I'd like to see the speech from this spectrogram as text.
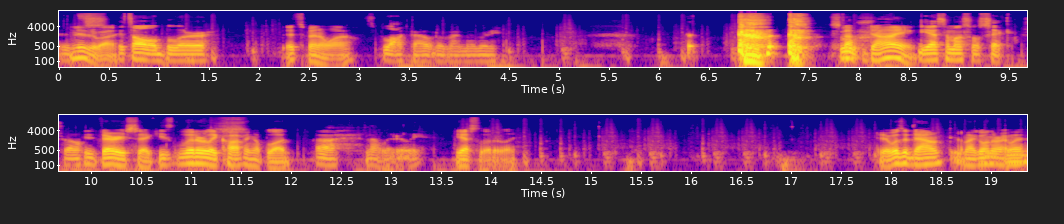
It's, Neither do I. It's all a blur. it's been a while. Blocked out of my memory. Stop Oof. dying. Yes, I'm also sick. So, He's very sick. He's literally coughing up blood. uh, not literally. Yes, literally. Dude, was it down? Am I going the right way?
